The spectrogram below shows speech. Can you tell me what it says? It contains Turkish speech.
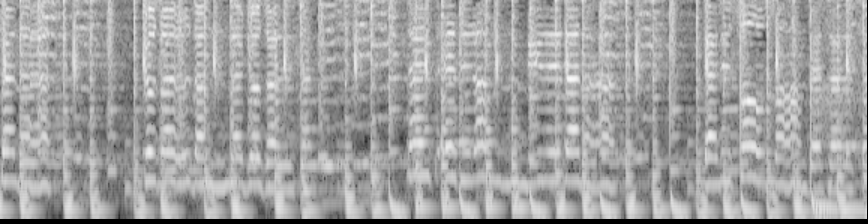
sene Gözelden de gözelsen Dert edilen bir dene. Deli olsan detelsen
